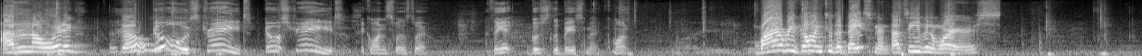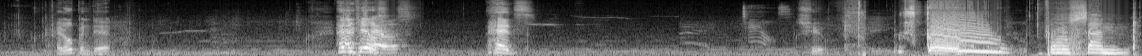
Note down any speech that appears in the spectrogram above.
I don't know where to go. Go straight. Go straight. Okay, come on, this way, this way. I think it goes to the basement. Come on. Why are we going to the basement? That's even worse. It opened it. Heads or tails? Heads. Tails. Shoot. Let's go. Full send.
